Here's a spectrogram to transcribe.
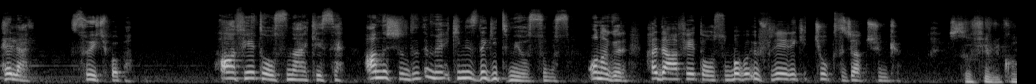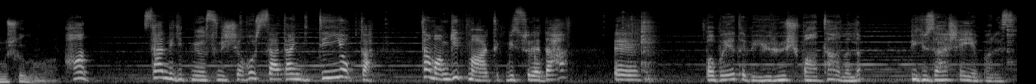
Helal. Su iç baba. Afiyet olsun herkese. Anlaşıldı değil mi? İkiniz de gitmiyorsunuz. Ona göre. Hadi afiyet olsun. Baba üfleyerek git. Çok sıcak çünkü. Safiye bir konuşalım mı? Han, sen de gitmiyorsun işe. Hoş zaten gittiğin yok da. Tamam gitme artık bir süre daha. Ee, babaya da bir yürüyüş bantı alalım. Bir güzel şey yaparız.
